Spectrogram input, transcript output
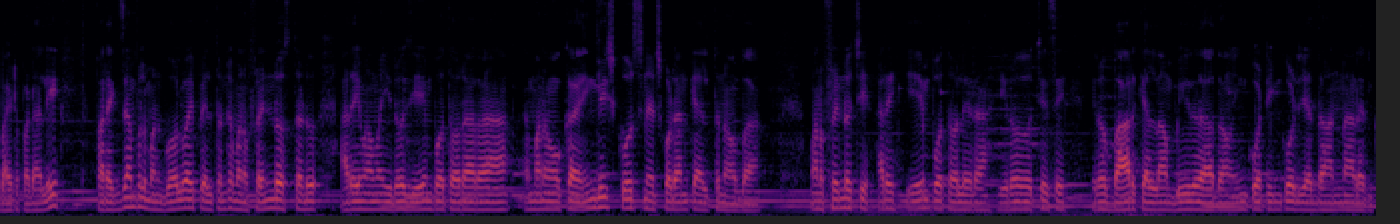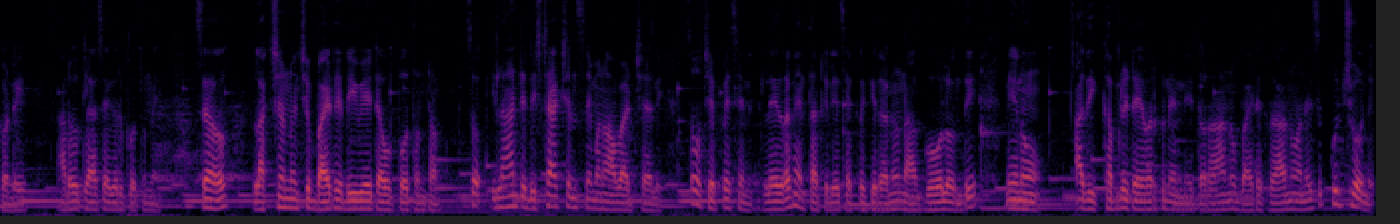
బయటపడాలి. ఫర్ ఎగ్జాంపుల్ మన గోల్ వైపు వెళ్తుంటే మన ఫ్రెండ్ వస్తాడు అరే మామ ఈరోజు ఏం పోతావురా మనం ఒక ఇంగ్లీష్ కోర్స్ నేర్చుకోవడానికి వెళ్తున్నావు బా. మన ఫ్రెండ్ వచ్చి అరే ఏం పోతావులేరా? ఈరోజు వచ్చేసి ఈరోజు బార్కి వెళ్దాం బీర్ తాగుదాం ఇంకోటి ఇంకోటి చేద్దాం అన్నాడు అనుకోండి. ఆ రోజు క్లాస్ ఎగిరిపోతుంది. సో లక్ష్యం నుంచి బయట డివియేట్ అయిపోతుంటాం. సో ఇలాంటి డిస్ట్రాక్షన్స్ని మనం అవాయిడ్ చేయాలి. సో చెప్పేసింది లేదురా నేను థర్టీ డేస్ ఎక్కడికి రాను నా గోల్ ఉంది. నేను అది కంప్లీట్ అయ్యే వరకు నేను నీతో రాను బయటకు రాను అనేసి కూర్చోండి.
